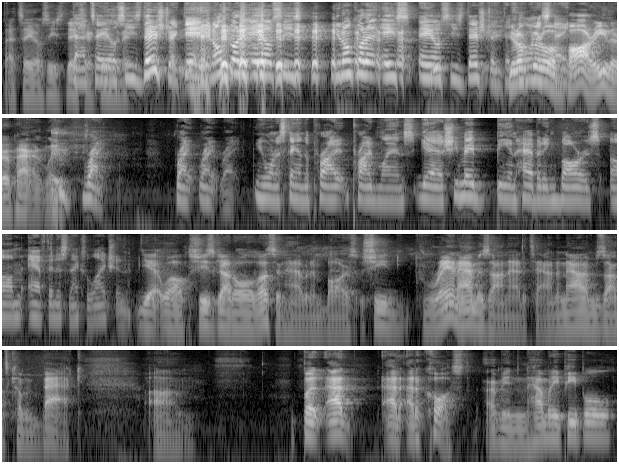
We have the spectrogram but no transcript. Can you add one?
That's AOC's district. That's AOC's district. Yeah, you don't go to AOC's. You don't go to AOC's district. You don't wanna go to a bar either, apparently. Right, right, right, right. You want to stay in the Pride Pride lands? Yeah, she may be inhabiting bars um after this next election. yeah, well, she's got all of us inhabiting bars. She ran Amazon out of town, and now Amazon's coming back. Um, but at, at at a cost. I mean, how many people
